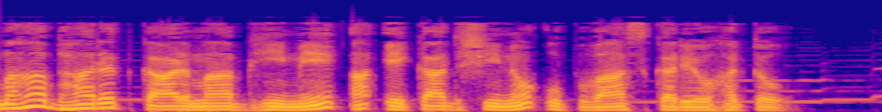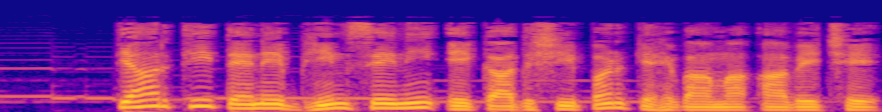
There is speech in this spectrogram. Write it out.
મહાભારત કાળમાં ભીમે આ એકાદશીનો ઉપવાસ કર્યો હતો. ત્યારથી તેને ભીમસેની એકાદશી પણ કહેવામાં આવે છે.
